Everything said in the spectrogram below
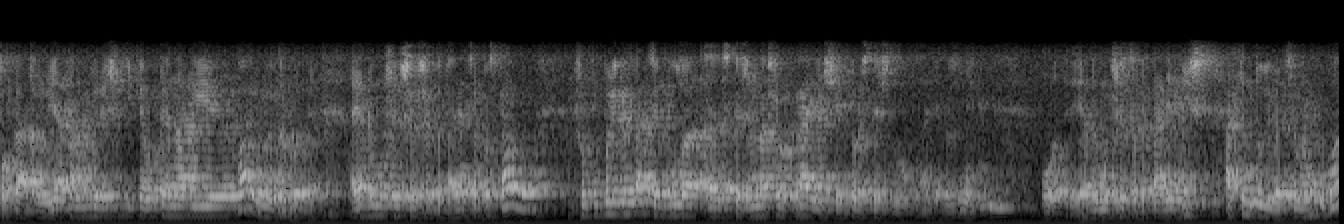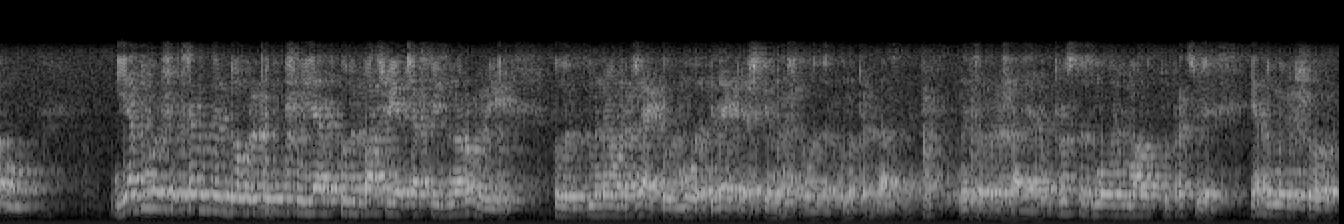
покажу. Я там вирішив тільки в океанарії акваріуми зробити, а я думаю, що ширше питання це поставлю, щоб популяризація була, е, скажімо, нашого краю ще й в туристичному плані, розумієте? От, я думаю, що це питання більш акцентує на цьому увагу. Я думаю, що це буде що я коли бачу, я часто їздю на ровері, коли мене ображає, коли молодь кидає пляшки в наше озеро, воно прекрасне. Мене це ображає. Просто з молоді мало хто працює. Я думаю, що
